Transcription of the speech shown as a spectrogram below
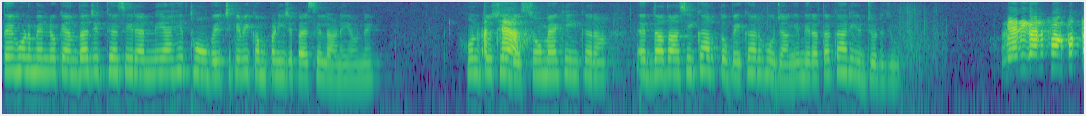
ਤੇ ਹੁਣ ਮੈਨੂੰ ਕਹਿੰਦਾ ਜਿੱਥੇ ਅਸੀਂ ਰਹਿੰਦੇ ਆ ਇਹ ਥੋਂ ਵੇਚ ਕੇ ਵੀ ਕੰਪਨੀ 'ਚ ਪੈਸੇ ਲਾਣੇ ਆ ਉਹਨੇ। ਹੁਣ ਤੁਸੀਂ ਅੱਛਾ। ਦੱਸੋ ਮੈਂ ਕੀ ਕਰਾਂ। ਐਦਾਂ ਤਾਂ ਅਸੀਂ ਘਰ ਤੋਂ ਬੇਘਰ ਹੋ ਜਾਾਂਗੇ ਮੇਰਾ ਤਾਂ ਘਰ ਹੀ ਉੱਜੜ ਜੂ। ਮੇਰੀ ਗੱਲ ਸੁਣ ਪੁੱਤ।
